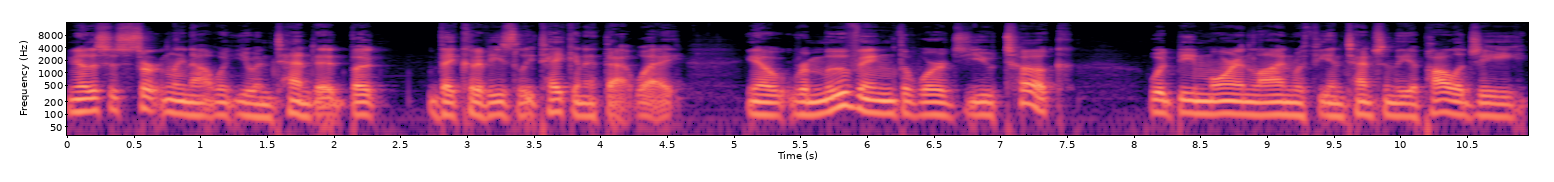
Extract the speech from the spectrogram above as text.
You know, this is certainly not what you intended, but they could have easily taken it that way. You know, removing the words you took would be more in line with the intention of the apology,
